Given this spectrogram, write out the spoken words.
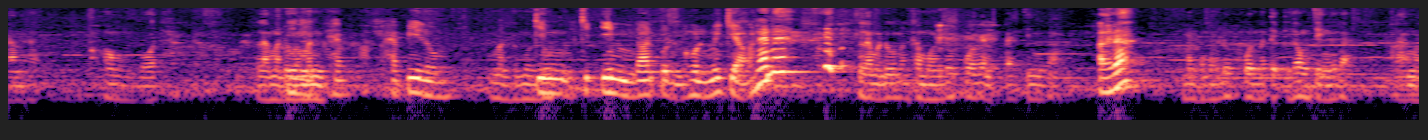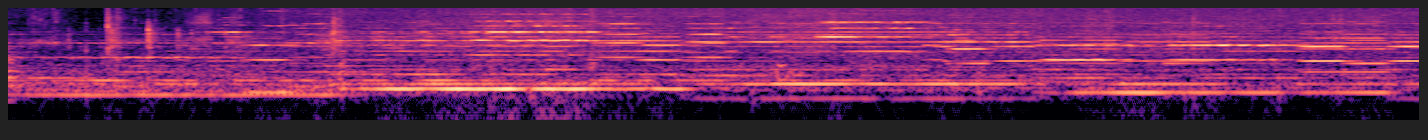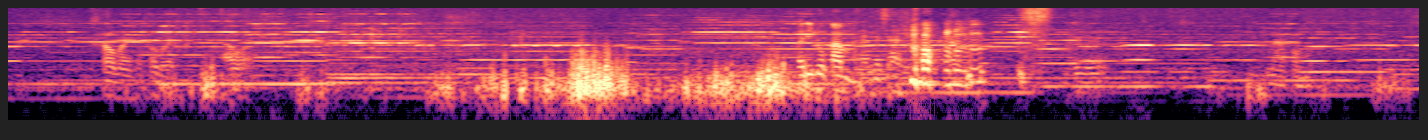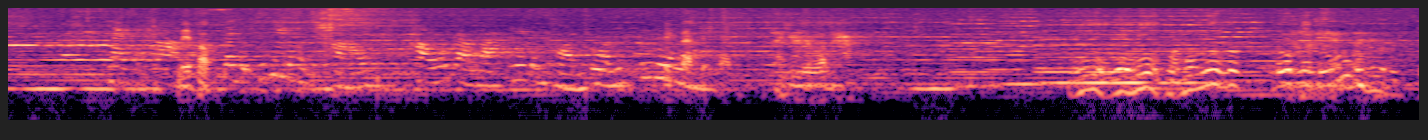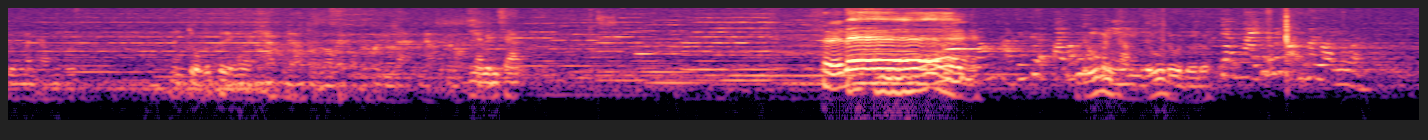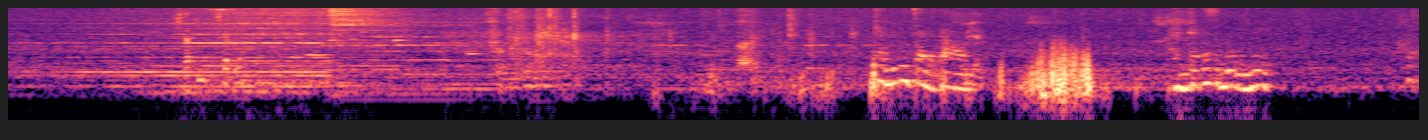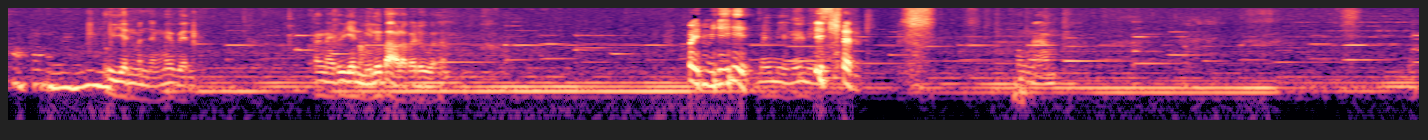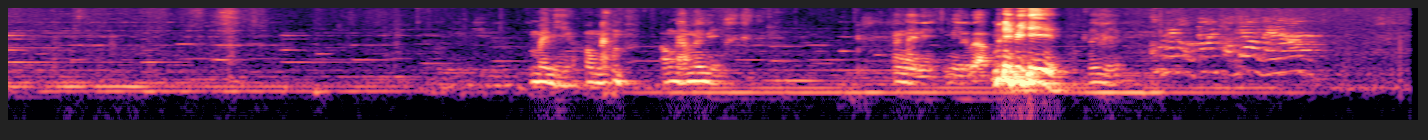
ทำครับห้องโบสเรามาดูนี่มันแฮปแฮปปี้รูมมันขโมยกินกินอิ่มนอนอุ่นหุ่นไม่เกี่ยวนั่นนะเรามาดูมันขโมยลูกปูนกันไปจริงหรือเปล่าอะไรนะมันขโมยลูกปูนมาติดที่ห้องจริงหรือเปล่าตามมา เข้ามาครับเข้ามาเอาอะอันนี้ลูกอ้ำอันนั้นไม่ใช่มาของเบสท็อปจะอยู่ที่พี่เป็นคนสุดท้ายเขาจะรักที่เป็นถอนตัวลูกครึ่งเลปิยดแปดปิดแปดดูว่านี่นี่นี่หัวมุมนี่รูปรูปนี่ดูดูมันทำดู มันจูบก็คืนเลยถ้าคุณดาวตกลงให้ผมเป็นคนดูแลคุณดาวจะไปลองงานเป็นชักเธอเด้น้องขาฉันเกิดไปเพราะดูมันทำดูดูดูดูยังไงเธอไม่ปล่อยให้มันลอยนวลชัดชัดนะส่งมาตรงนี้ครับแกไม่ดีใจเหรอดาวตู้เย็นแผนแกก็สมบูรณ์แล้วนี่เขาขอแกแต่งงานแล้วไงตู้เย็นมันยังไม่เว้น ข้างในตู้เย็นมีหรือเปล่าเราไปดูกันครับ ไม่มีไม่มีไม่มีไอ้สัตว์ห้องน้ำไม่มีครับห้องน้ำห้องน้ำไม่มี ข้างในนี่มีหรือเปล่าไม่มี ไม่มี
